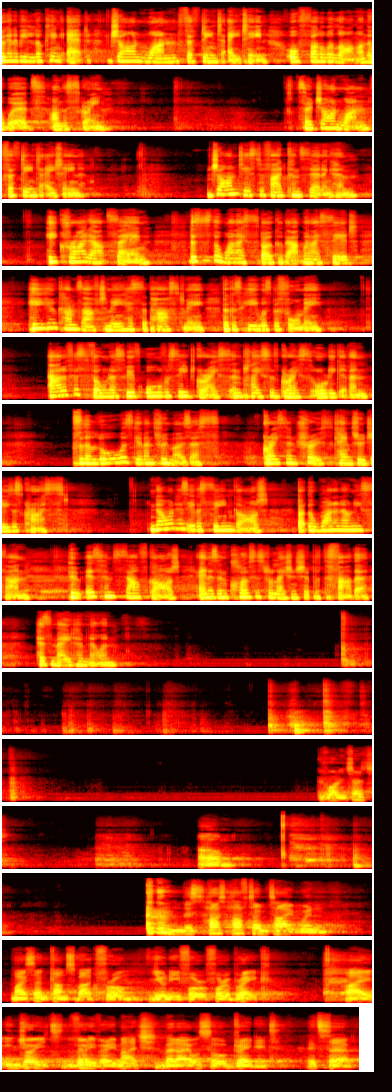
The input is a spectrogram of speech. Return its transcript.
we're going to be looking at John 1 15 to 18, or follow along on the words on the screen. So, John 1 15 to 18. John testified concerning him. He cried out, saying, This is the one I spoke about when I said, He who comes after me has surpassed me, because he was before me. Out of his fullness we have all received grace in place of grace already given. For the law was given through Moses, grace and truth came through Jesus Christ. No one has ever seen God but the one and only Son, who is himself God and is in closest relationship with the Father, has made him known. Good morning, church. Um, this half half term time when my son comes back from uni for, for a break, I enjoy it very, very much, but I also dread it. It's uh,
